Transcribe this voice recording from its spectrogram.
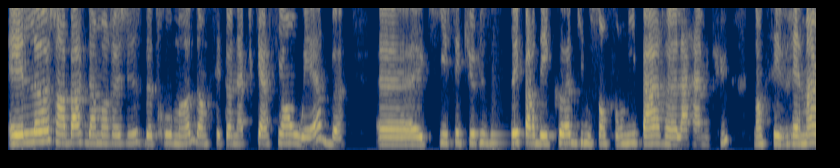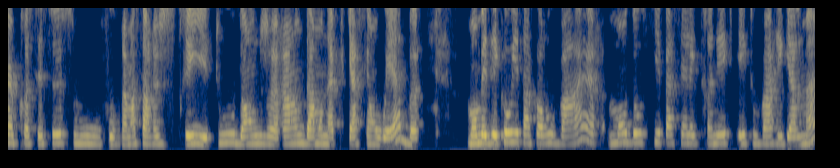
Et là, j'embarque dans mon registre de trauma. Donc, c'est une application web. Euh, qui est sécurisé par des codes qui nous sont fournis par euh, la RAMQ. Donc, c'est vraiment un processus où il faut vraiment s'enregistrer et tout. Donc, je rentre dans mon application web. Mon Medeco est encore ouvert. Mon dossier patient électronique est ouvert également.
